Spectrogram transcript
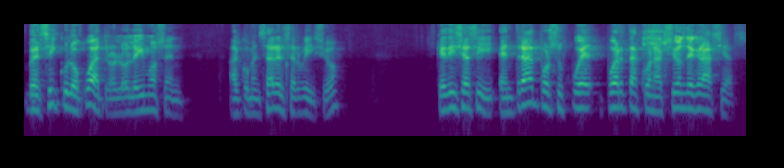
versículo 4, lo leímos al comenzar el servicio, que dice así, entrad por sus puertas con acción de gracias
